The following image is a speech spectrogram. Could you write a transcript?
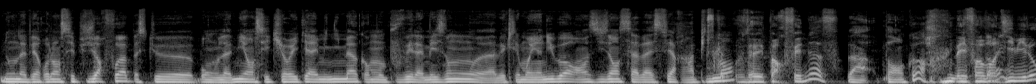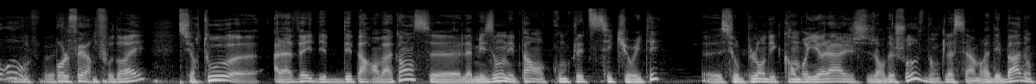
Nous, on avait relancé plusieurs fois parce que bon, on a mis en sécurité à minima comme on pouvait la maison euh, avec les moyens du bord en se disant ça va se faire rapidement. Vous n'avez pas refait neuf. Bah, pas encore. Mais il faut avoir faudrait. 10 000 euros faut- pour le faire. Il faudrait. Surtout, euh, à la veille des départs en vacances, euh, la maison n'est pas en complète sécurité euh, sur le plan des cambriolages, ce genre de choses. Donc là, c'est un vrai débat. Donc,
